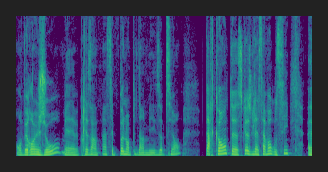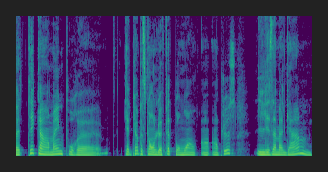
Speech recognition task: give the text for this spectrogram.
On verra un jour, mais présentement, c'est pas non plus dans mes options. Par contre, euh, ce que je voulais savoir aussi, tu es quand même pour euh, quelqu'un, parce qu'on l'a fait pour moi en, plus, les amalgames,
